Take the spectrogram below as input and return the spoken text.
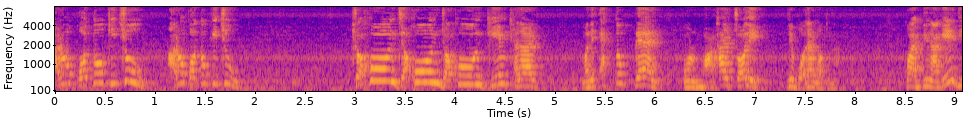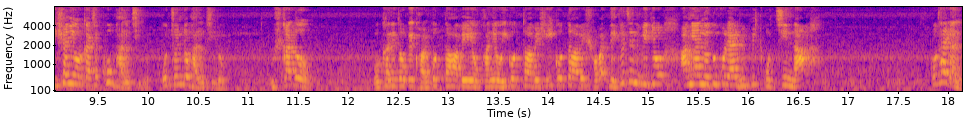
আরও কত কিছু আরও কত কিছু। যখন যখন যখন গেম খেলার মানে এত প্ল্যান ওর মাথায় চলে যে বলার মতো না। কয়েকদিন আগে দিশানি ওর কাছে খুব ভালো ছিল, প্রচণ্ড ভালো ছিল। উস্কাতো ওখানে তোকে ঘর করতে হবে, ওখানে ওই করতে হবে, সেই করতে হবে, সবাই দেখেছেন ভিডিও আমি আর নতুন করে আর রিপিট করছি না। কোথায় গেল?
